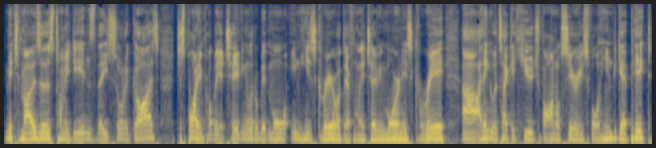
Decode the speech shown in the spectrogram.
Mitch Moses, Tommy Dearns, these sort of guys, despite him probably achieving a little bit more in his career or definitely achieving more in his career. Uh, I think it would take a huge final series for him to get picked.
